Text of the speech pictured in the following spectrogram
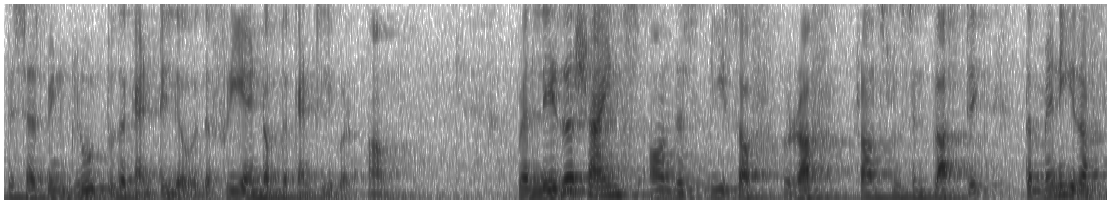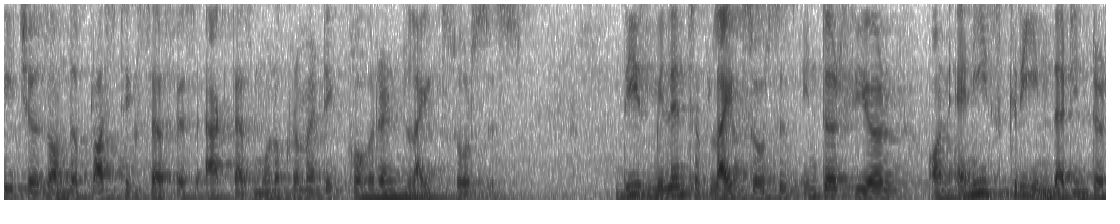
This has been glued to the cantilever, the free end of the cantilever arm. When laser shines on this piece of rough translucent plastic, the many rough features on the plastic surface act as monochromatic coherent light sources. These millions of light sources interfere on any screen that inter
